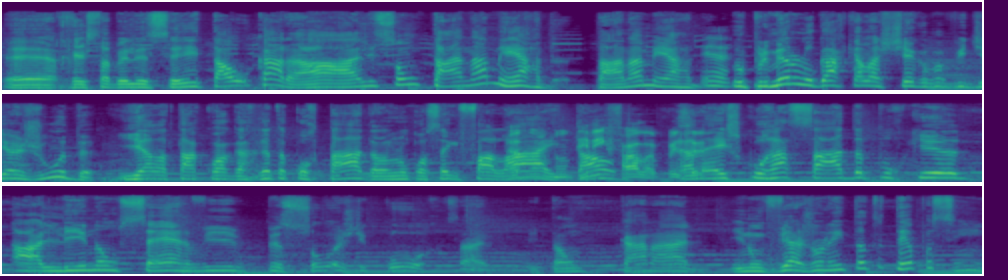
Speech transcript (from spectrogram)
é, restabelecer e tal. Cara, a Alison tá na merda. Tá na merda. É. No primeiro lugar que ela chega pra pedir ajuda e ela tá com a garganta cortada, ela não consegue falar Ela não- e não tem tal. nem fala, pois ela é. é. escorraçada porque ali não serve pessoas de cor, sabe? Então, caralho. E não viajou nem tanto tempo assim.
